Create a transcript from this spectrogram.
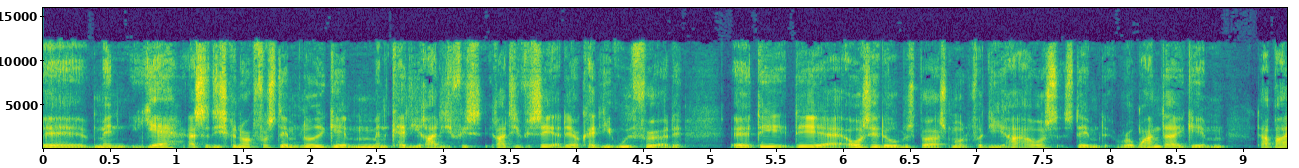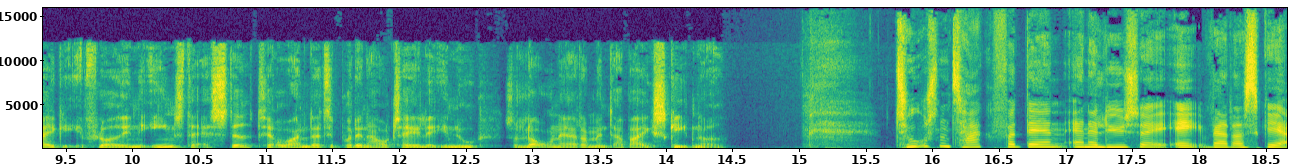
Øh, men ja, altså de skal nok få stemt noget igennem, men kan de ratificere det, og kan de udføre det? Øh, det, det er også et åbent spørgsmål, for de har også stemt Rwanda igennem. Der er bare ikke flået en eneste afsted til Rwanda til, på den aftale endnu, så loven er der, men der er bare ikke sket noget. Tusind tak for den analyse af, hvad der sker,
